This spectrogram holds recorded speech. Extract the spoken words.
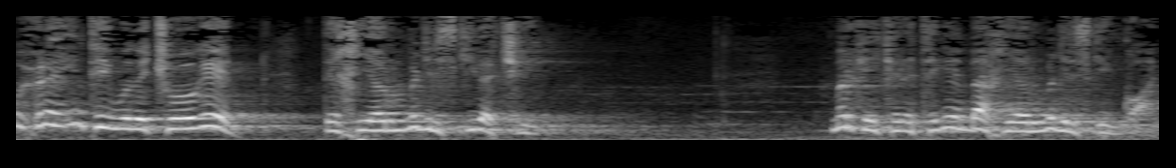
Wuxuu leeyahy intay wada joogeen dee khiyaarulmajliskii baa jiray markay kala tegeen baa khiyaarulmajliskii go'ay.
